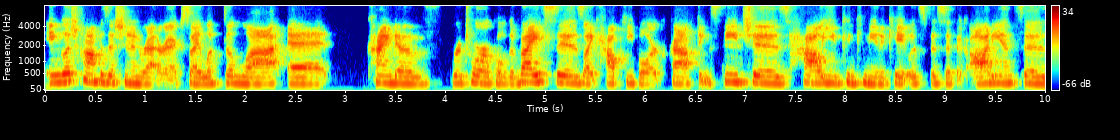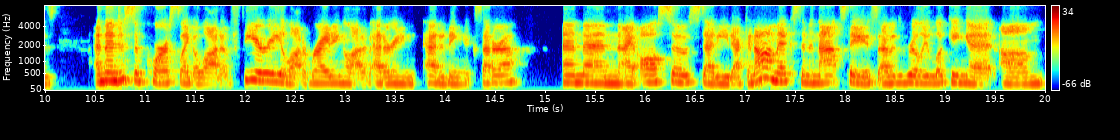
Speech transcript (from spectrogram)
English composition and rhetoric. So I looked a lot at kind of rhetorical devices, like how people are crafting speeches, how you can communicate with specific audiences. And then just of course, like a lot of theory, a lot of writing, a lot of editing, editing, etc. And then I also studied economics. And in that space, I was really looking at um,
